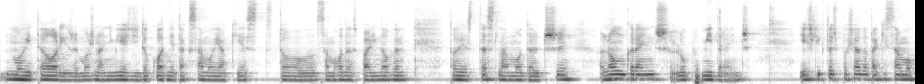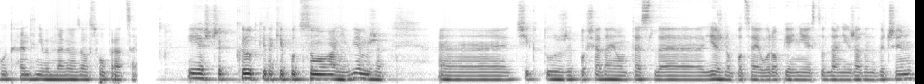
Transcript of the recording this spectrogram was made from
mojej teorii, że można nim jeździć dokładnie tak samo jak jest to samochodem spalinowym, to jest Tesla Model 3 Long Range lub Mid Range. Jeśli ktoś posiada taki samochód, chętnie bym nawiązał współpracę. I jeszcze krótkie takie podsumowanie. Wiem, że e, ci, którzy posiadają Tesla, jeżdżą po całej Europie i nie jest to dla nich żaden wyczyn.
